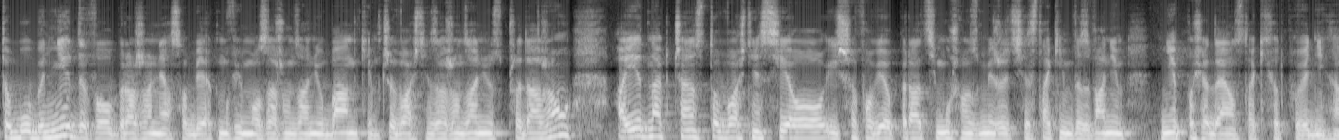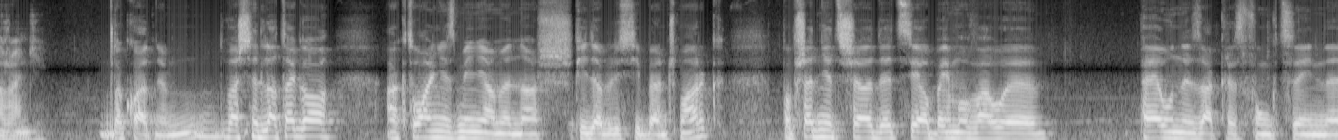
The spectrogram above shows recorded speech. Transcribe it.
to byłoby nie do wyobrażenia sobie, jak mówimy o zarządzaniu bankiem, czy właśnie zarządzaniu sprzedażą, a jednak często właśnie CEO i szefowie operacji muszą zmierzyć się z takim wyzwaniem, nie posiadając takich odpowiednich narzędzi. Dokładnie. Właśnie dlatego aktualnie zmieniamy nasz PwC benchmark. Poprzednie trzy edycje obejmowały pełny zakres funkcyjny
